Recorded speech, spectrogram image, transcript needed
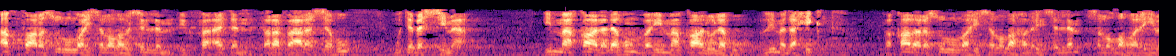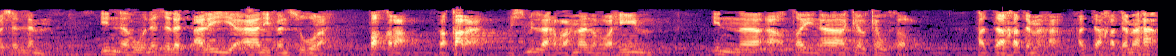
أقفى رسول الله صلى الله عليه وسلم إكفاءة فرفع رأسه متبسما. إما قال لهم وإما قالوا له لم ضحكت فقال رسول الله صلى الله عليه وسلم صلى الله عليه وسلم إنه نزلت علي آنفا سورة فقرأ فقرأ. بسم الله الرحمن الرحيم. إنا أعطيناك الكوثر. حتى ختمها حتى ختمها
